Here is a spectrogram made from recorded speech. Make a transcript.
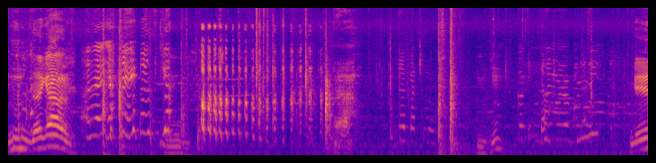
Mm, Galingan. Nga ayos ka? Mm. Ah. Nakat mo. Mhm. Kat mo na bili. Sige.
